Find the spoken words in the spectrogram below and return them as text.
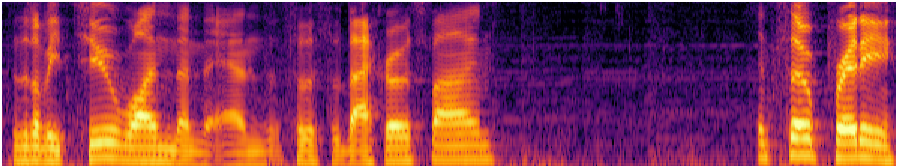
Because it'll be 2-1 then the end. So this the back row is fine. It's so pretty.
